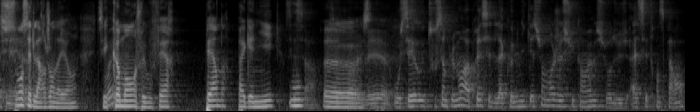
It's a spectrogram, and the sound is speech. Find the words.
souvent c'est de euh, l'argent d'ailleurs. Hein. C'est comment je vais vous faire perdre, pas gagner, ou euh, ou c'est tout simplement après c'est de la communication. Moi, je suis quand même sur du assez transparent.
